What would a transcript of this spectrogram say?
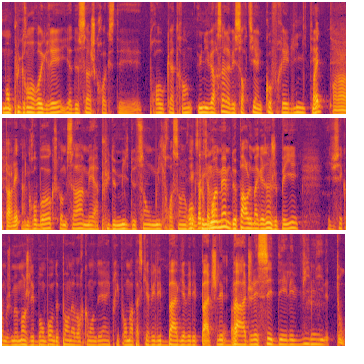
mon, mon plus grand regret, il y a de ça, je crois que c'était 3 ou 4 ans, Universal avait sorti un coffret limité. Ouais, on en a parlé. Un gros box comme ça, mais à plus de 1200 ou 1300 euros, que moi-même, de par le magasin, je payais. Et tu sais, comme je me mange les bonbons de pas en avoir commandé un et pris pour moi parce qu'il y avait les bagues, il y avait les patchs, les badges, les CD, les vinyles, tout,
